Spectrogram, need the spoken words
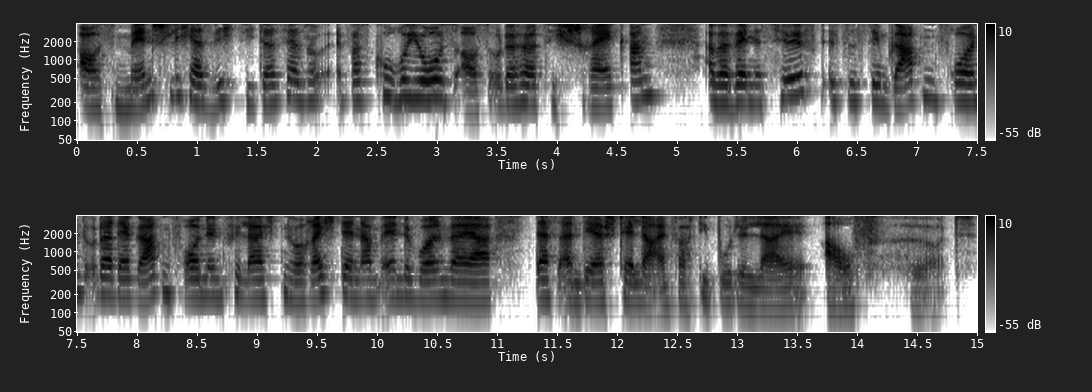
aus menschlicher Sicht sieht das ja so etwas kurios aus oder hört sich schräg an. Aber wenn es hilft, ist es dem Gartenfreund oder der Gartenfreundin vielleicht nur recht, denn am Ende wollen wir ja, dass an der Stelle einfach die Buddelei aufhört.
